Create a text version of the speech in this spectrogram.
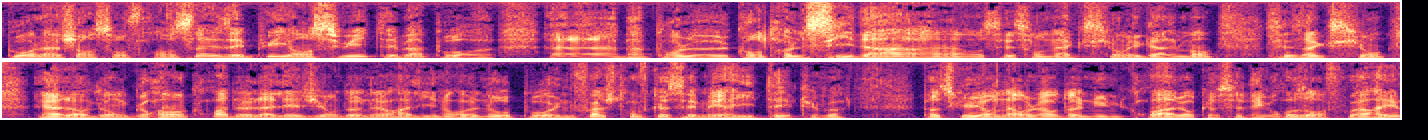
pour la chanson française. Et puis ensuite, eh ben pour euh, bah pour le contre le SIDA, hein, on sait son action également, ses actions. Et alors donc grand croix de la Légion d'honneur à Lynn Renault. Pour une fois, je trouve que c'est mérité, tu vois, parce qu'il y en a, on leur donne une croix alors que c'est des gros enfoirés.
